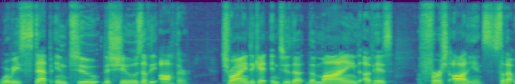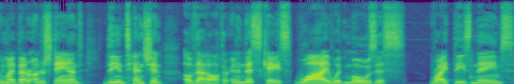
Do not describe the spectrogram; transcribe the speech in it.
where we step into the shoes of the author, trying to get into the, the mind of his first audience so that we might better understand the intention of that author. And in this case, why would Moses write these names,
